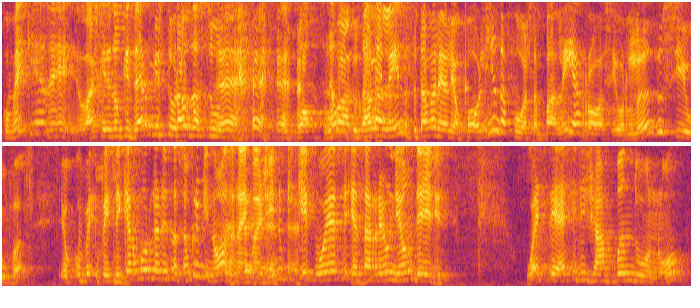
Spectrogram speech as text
como é que é, né? Eu acho que eles não quiseram misturar os assuntos. É. Não, tu tava lendo, tu tava lendo ali, ó, Paulinho da Força, Baleia Rossi, Orlando Silva. Eu pensei que era uma organização criminosa, né? Imagina o que, que foi essa reunião deles. O STF ele já abandonou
